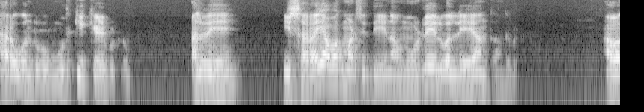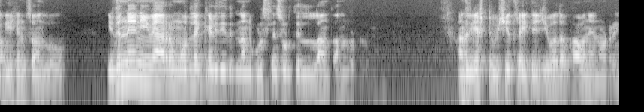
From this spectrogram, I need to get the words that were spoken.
ಯಾರೋ ಒಂದು ಮುದುಕಿ ಕೇಳಿಬಿಟ್ಲು. ಅಲ್ವೇ, ಈ ಸರ ಯಾವಾಗ ಮಾಡಿಸಿದ್ದಿ? ನಾವು ನೋಡಲೇ ಇಲ್ವಲ್ಲೇ ಅಂತ ಅಂದ್ಬಿಟ್ಟು ಆವಾಗ ಈ ಹೆಂಗಸ ಅಂದ್ಲು, ಇದನ್ನೇ ನೀವು ಯಾರು ಮೊದಲೇ ಕೇಳಿದಿದ್ರೆ ನಾನು ಗುಡಿಸ್ಲೇ ಸುಡ್ತಿರ್ಲಿಲ್ಲ ಅಂತ ಅಂದ್ಬಿಟ್ಲು. ಅಂದ್ರೆ ಎಷ್ಟು ವಿಚಿತ್ರ ಐತೆ ಜೀವದ ಭಾವನೆ ನೋಡ್ರಿ.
